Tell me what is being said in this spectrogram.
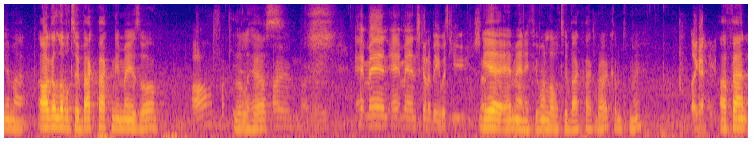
Yeah, mate. Oh, I got a level two backpack near me as well. Oh, fuck yeah. Little house. I'm really- Ant-Man, Ant-Man's gonna be with you. So. Yeah, yeah, man. If you want a level two backpack, bro, come to me. Okay. I found.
